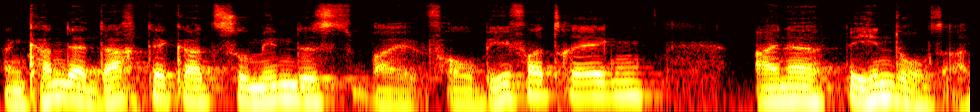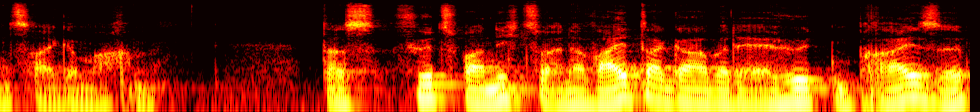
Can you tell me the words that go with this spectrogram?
dann kann der Dachdecker zumindest bei VOB-Verträgen eine Behinderungsanzeige machen. Das führt zwar nicht zu einer Weitergabe der erhöhten Preise,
